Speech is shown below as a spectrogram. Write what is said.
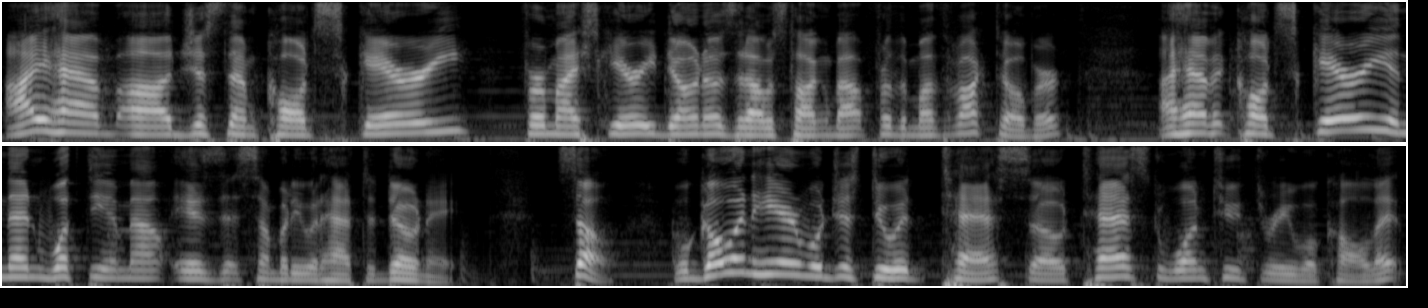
I have uh, just them called scary for my scary donos that I was talking about for the month of October. I have it called scary and then what the amount is that somebody would have to donate. So we'll go in here and we'll just do a test. So test one, two, three, we'll call it.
